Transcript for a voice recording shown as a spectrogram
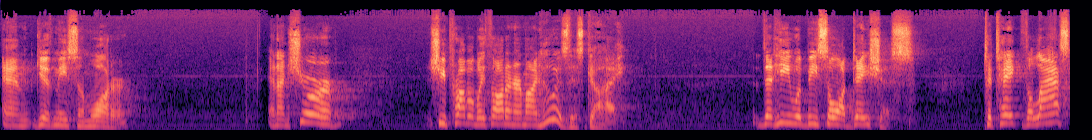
and give me some water. And I'm sure she probably thought in her mind, who is this guy? That he would be so audacious to take the last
